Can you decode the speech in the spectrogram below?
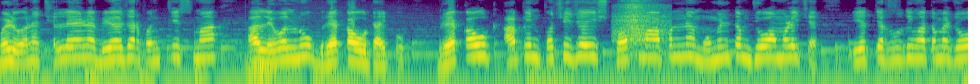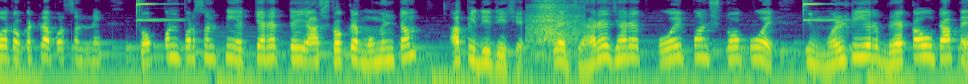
મળ્યું અને છેલ્લે એણે બે હજાર પચીસમાં આ લેવલનું બ્રેકઆઉટ આપ્યું. બ્રેકઆઉટ આપીને પછી જે સ્ટોકમાં આપણને મોમેન્ટમ જોવા મળી છે એ અત્યાર સુધીમાં તમે જુઓ તો કેટલા પર્સન્ટની ચોપન પર્સન્ટની અત્યારે જ તે આ સ્ટોકે મોમેન્ટમ આપી દીધી છે. એટલે જ્યારે જ્યારે કોઈ પણ સ્ટોક હોય એ મલ્ટીયર બ્રેકઆઉટ આપે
